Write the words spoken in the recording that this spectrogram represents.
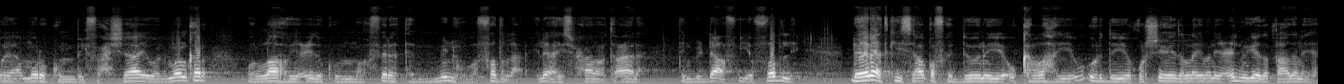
wayaأmurukum biاlfaxshaaءi wاlmunkar wallahu yacidukum makfirata minhu wafadla ilaahay subxaana wa tacaala dembi dhaaf iyo fadli dheeraadkiisaa qofka doonaya u kallahaya u ordaya qorshaheeda la imanaya cilmigeeda qaadanaya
